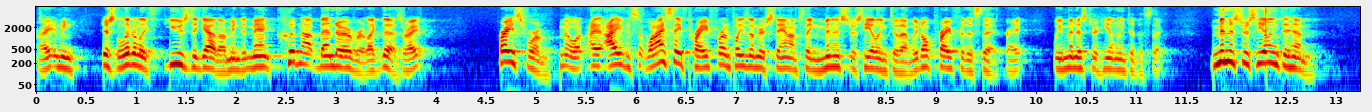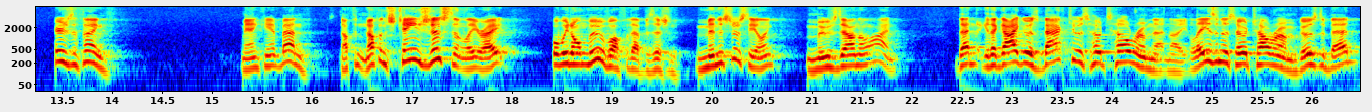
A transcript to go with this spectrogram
right? I mean, just literally fused together. I mean, the man could not bend over like this, right? Praise for him. I, I even, when I say pray for him, please understand I'm saying ministers healing to them. We don't pray for the sick, right? We minister healing to the sick. Ministers healing to him. Here's the thing man can't bend. Nothing, nothing's changed instantly, right? But we don't move off of that position. Ministers healing moves down the line. Then the guy goes back to his hotel room that night, lays in his hotel room, goes to bed,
